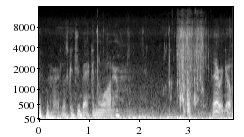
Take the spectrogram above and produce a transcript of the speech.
All right, let's get you back in the water. There we go.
